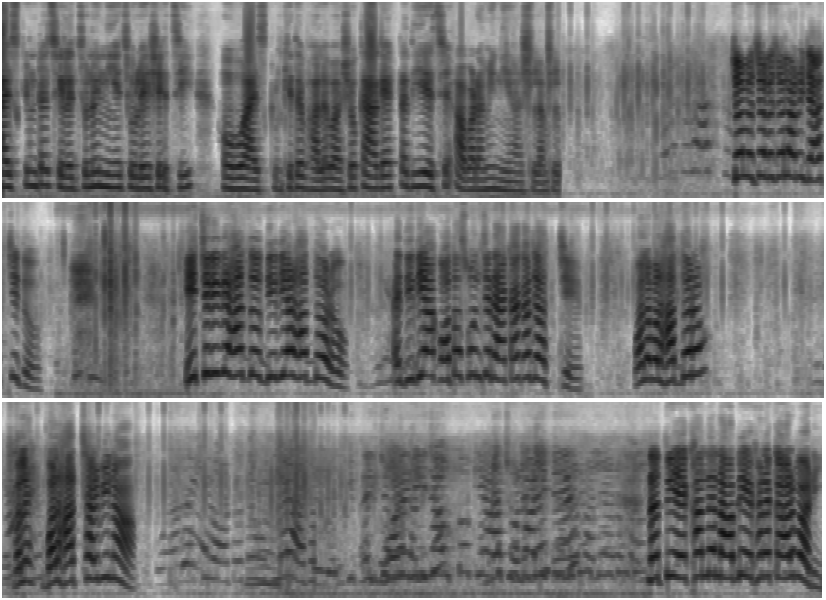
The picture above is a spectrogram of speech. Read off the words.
আইসক্রিমটা ছেলের জন্য নিয়ে চলে এসেছি। ও আইসক্রিম খেতে ভালোবাসো, ওকে আগে একটা দিয়েছে, আবার আমি নিয়ে আসলাম। চলো চলো চলো, আমি যাচ্ছি তো। ইচ্ছে দিদি হাত ধরো দিদি আর হাত ধরো। এই দিদি আর কথা শুনছে না, একা একা যাচ্ছে। বলে, বল, হাত ধরো। বলে, বল, হাত ছাড়বি না। না, তুই এখান দিয়ে নামলি, এখানে কার বাড়ি?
